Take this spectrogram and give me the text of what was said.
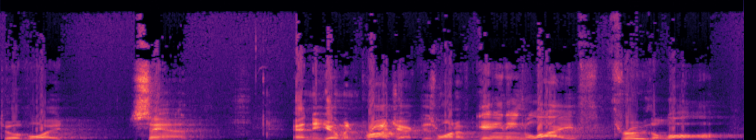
to avoid sin. And the human project is one of gaining life through the law.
